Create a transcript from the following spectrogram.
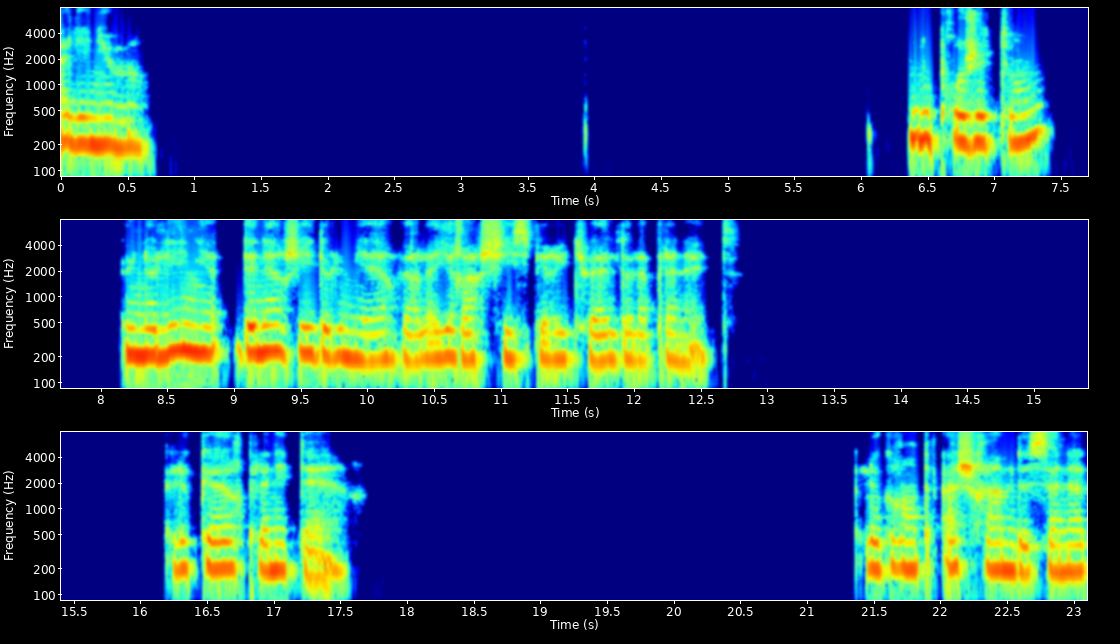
Alignement. Nous projetons une ligne d'énergie de lumière vers la hiérarchie spirituelle de la planète. Le cœur planétaire. Le grand ashram de Sanat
